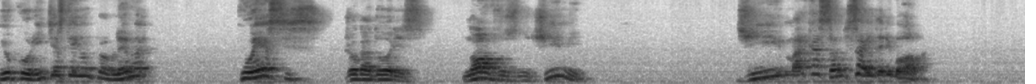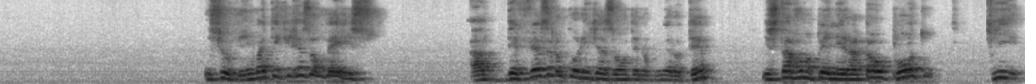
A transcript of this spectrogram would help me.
E o Corinthians tem um problema com esses jogadores novos no time de marcação de saída de bola. O Silvinho vai ter que resolver isso. A defesa do Corinthians ontem no primeiro tempo estava uma peneira a tal ponto que,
